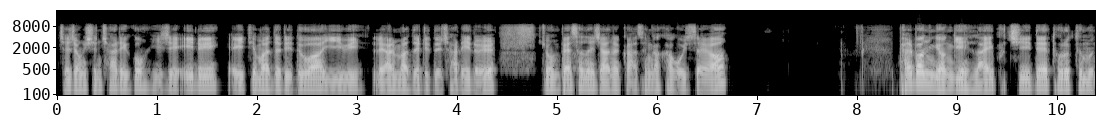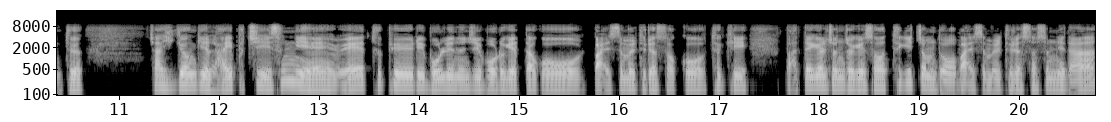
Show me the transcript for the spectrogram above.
제정신 차리고 이제 1위 AT 마드리드와 2위 레알 마드리드 자리를 좀 뺏어내지 않을까 생각하고 있어요. 8번 경기 라이프치 대 도르트문트 자, 이 경기 라이프치 승리에 왜 투표율이 몰리는지 모르겠다고 말씀을 드렸었고, 특히 맞대결 전적에서 특이점도 말씀을 드렸었습니다.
